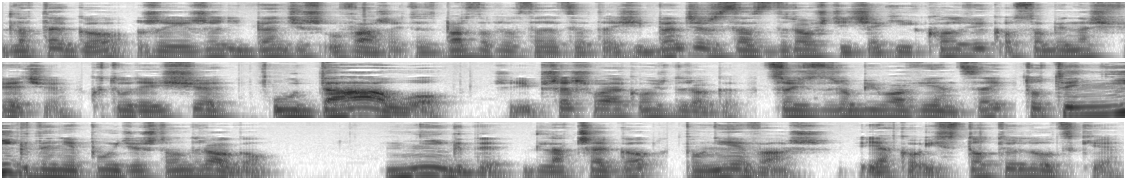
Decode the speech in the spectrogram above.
Dlatego, że jeżeli będziesz uważać, to jest bardzo prosta recepta, jeśli będziesz zazdrościć jakiejkolwiek osobie na świecie, której się udało, czyli przeszła jakąś drogę, coś zrobiła więcej, to ty nigdy nie pójdziesz tą drogą. Nigdy. Dlaczego? Ponieważ jako istoty ludzkie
